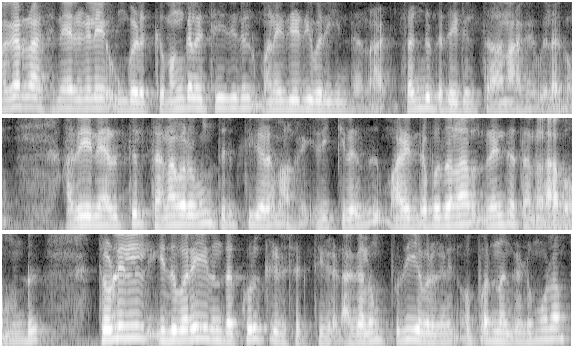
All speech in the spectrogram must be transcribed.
மகர ராசி நேர்களே உங்களுக்கு மங்கள செய்திகள் மனை தேடி வருகின்ற நாள். தங்கு தடைகள் தானாக விலகும். அதே நேரத்தில் தனவரவும் திருப்திகரமாக இருக்கிறது. மறைந்த புதனால் நிறைந்த தனலாபம் உண்டு. தொழிலில் இதுவரை இருந்த குறுக்கீடு சக்திகள் அகலும். புதியவர்களின் ஒப்பந்தங்கள் மூலம்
